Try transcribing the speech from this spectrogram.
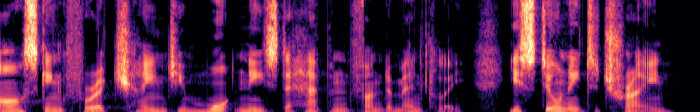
asking for a change in what needs to happen fundamentally. You still need to train.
